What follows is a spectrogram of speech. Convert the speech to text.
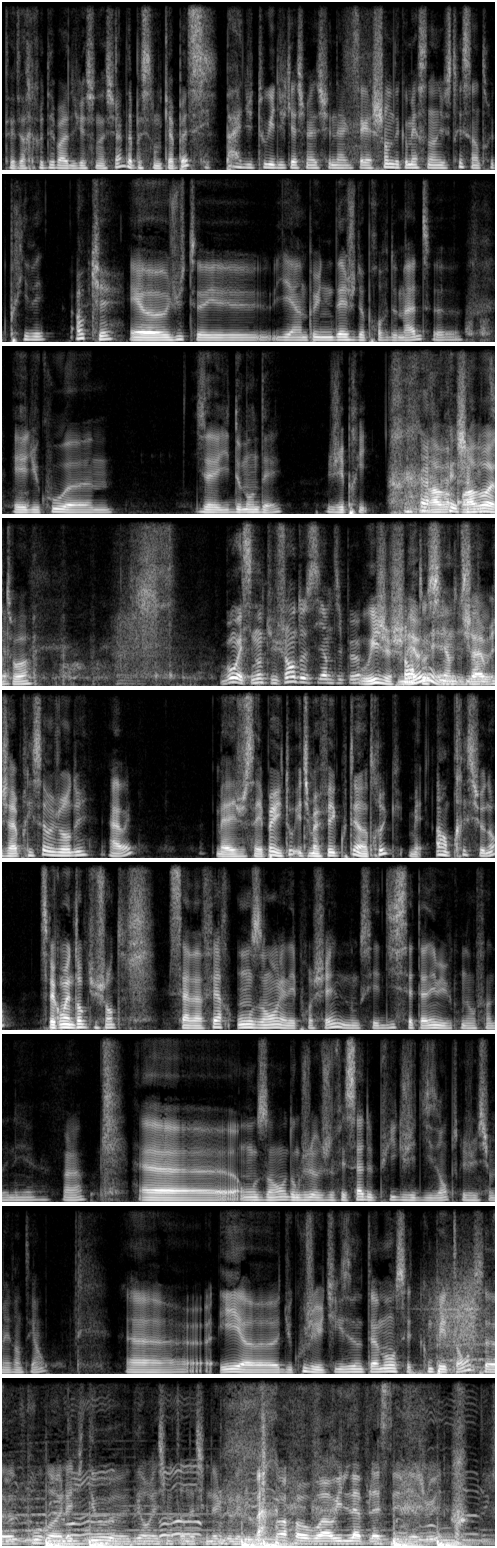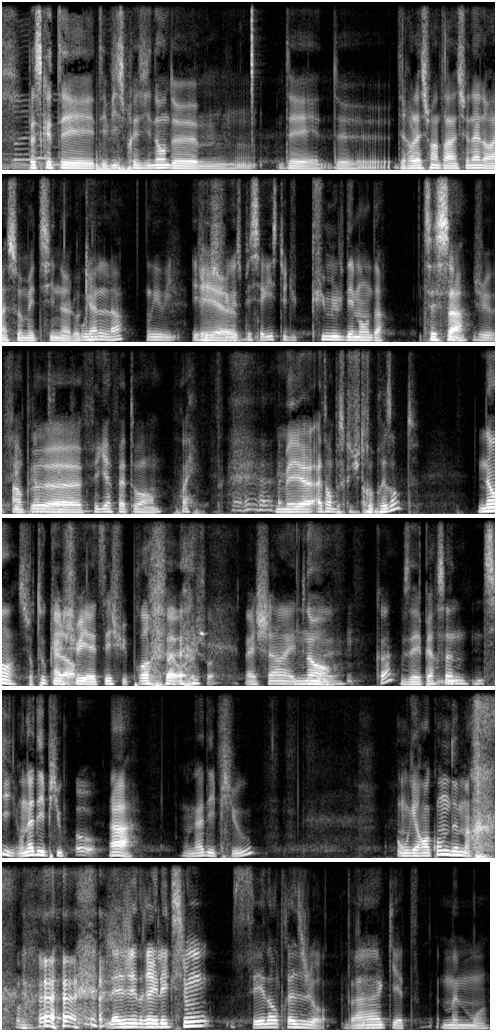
T'as été recruté par l'éducation nationale T'as passé ton CAPES C'est pas du tout l'éducation nationale. C'est la chambre de commerce et d'industrie, c'est un truc privé. Ok. Et euh, juste, euh, il y a un peu une dèche de prof de maths. euh, et du coup, euh, ils, ils demandaient. J'ai pris. Bravo, bravo à toi. Bon, et sinon, tu chantes aussi un petit peu? Oui, je chante oui, aussi un petit peu. J'ai appris ça aujourd'hui. Ah ouais? Mais je savais pas du tout. Et tu m'as fait écouter un truc, mais impressionnant. Ça fait combien de temps que tu chantes? Ça va faire 11 ans l'année prochaine, donc c'est 10 cette année, mais vu qu'on est en fin d'année, euh, voilà. Euh, 11 ans, donc je, je fais ça depuis que j'ai 10 ans, parce que je vais sur mes 21. Euh, et euh, du coup, j'ai utilisé notamment cette compétence euh, pour euh, la vidéo euh, des relations internationales de l'année. Oh, waouh, il l'a placé, bien joué. Parce que t'es es, vice-président de, des, de- des relations internationales en asso médecine locale, là. Oui, oui. Et, Et, je suis euh, le spécialiste du cumul des mandats. C'est ça. Je fais Un peu, euh, fais gaffe à toi. hein. Ouais. Mais euh, attends, parce que tu te représentes? Non, surtout que Alors, je suis, tu sais, je suis prof, euh, machin et tout. Non. euh. Vous avez personne? Si, on a des pews. Oh, Ah, On a des pews. On les rencontre demain. L'âge de réélection, c'est dans 13 jours. T'inquiète, même moins.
